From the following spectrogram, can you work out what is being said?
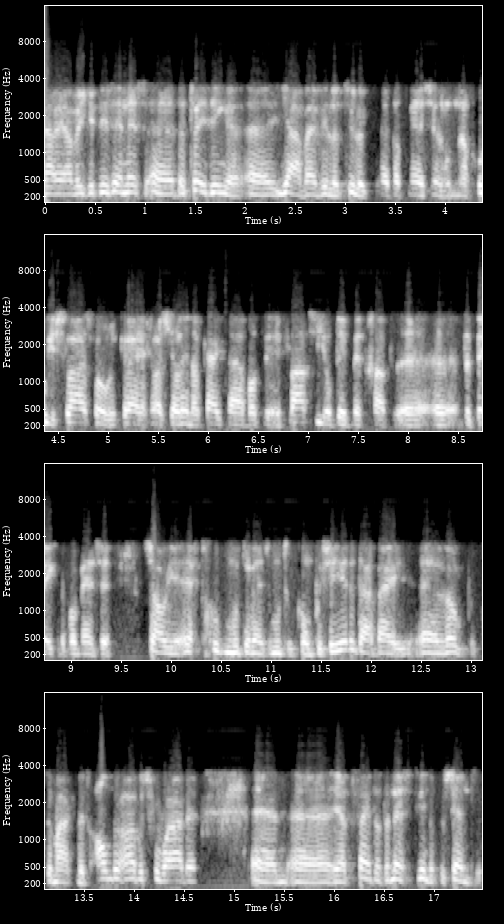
Nou ja, weet je, het is NS, uh, de twee dingen. Uh, ja, wij willen natuurlijk uh, dat mensen een, een goede salarisverhoging krijgen. Als je alleen al kijkt naar wat de inflatie op dit moment gaat betekenen voor mensen, zou je echt goed moeten mensen moeten compenseren. Daarbij hebben we ook te maken met andere arbeidsvoorwaarden. En ja, het feit dat NS 20%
